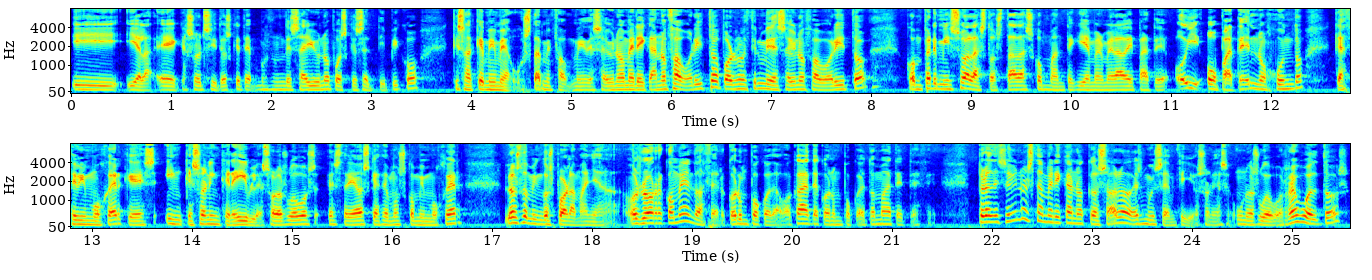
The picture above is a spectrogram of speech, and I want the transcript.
y, y el, eh, que son sitios que tenemos un desayuno, pues que es el típico, que es el que a mí me gusta, mi, mi, desayuno americano favorito, por no decir mi desayuno favorito, con permiso a las tostadas con mantequilla, mermelada y paté, o, o paté, no junto, que hace mi mujer, que, es in, que son increíbles, son los huevos estrellados que hacemos con mi mujer los domingos por la mañana. Os lo recomiendo hacer, con un poco de aguacate, con un poco de tomate, etc. Pero el desayuno este americano que os hablo es muy sencillo, son unos huevos revueltos,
